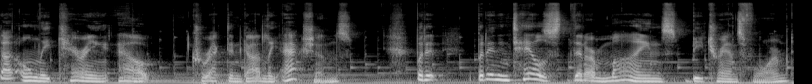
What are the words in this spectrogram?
not only carrying out correct and godly actions, but it but it entails that our minds be transformed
